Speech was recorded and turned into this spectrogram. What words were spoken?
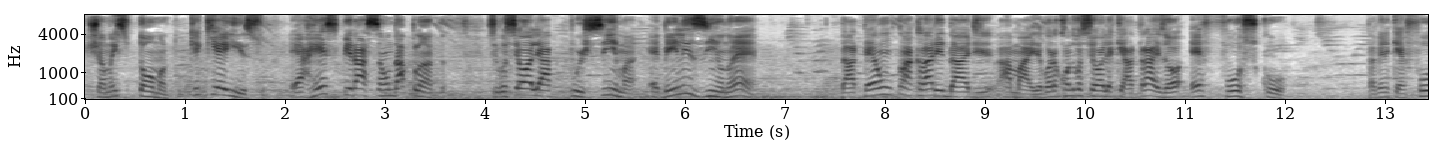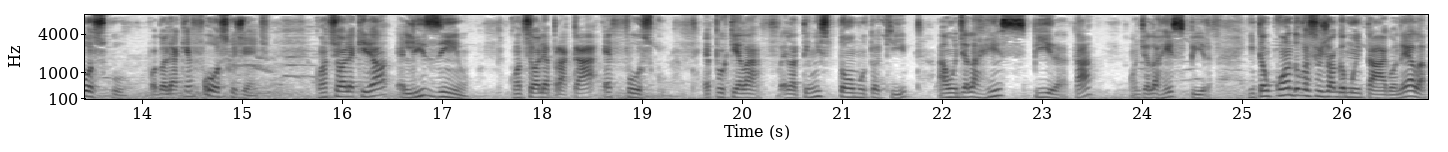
que chama estômago. O que, que é isso? É a respiração da planta. Se você olhar por cima, é bem lisinho, não é? Dá até uma claridade a mais. Agora, quando você olha aqui atrás, ó, é fosco Tá vendo que é fosco? Pode olhar que é fosco, gente. Quando você olha aqui, ó, é lisinho. Quando você olha para cá, é fosco. É porque ela, ela tem um estômago aqui, aonde ela respira, tá? Onde ela respira. Então, quando você joga muita água nela,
